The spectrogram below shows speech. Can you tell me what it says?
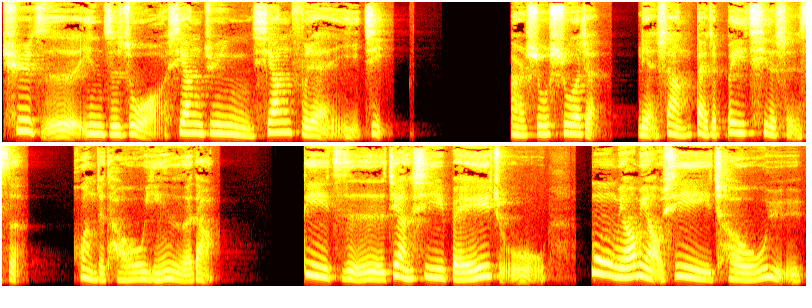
屈子因之作《湘君湘夫人以记》。二叔说着，脸上带着悲戚的神色，晃着头吟额道：“弟子降兮北渚，木渺渺兮愁雨，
